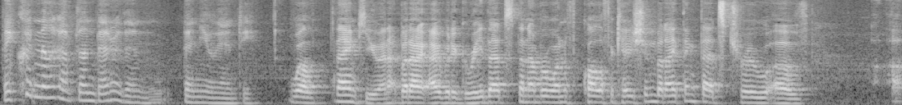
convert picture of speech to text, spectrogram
they could not have done better than, than you, Andy. Well, thank you. And but I, I would agree that's the number one qualification. But I think that's true of uh,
